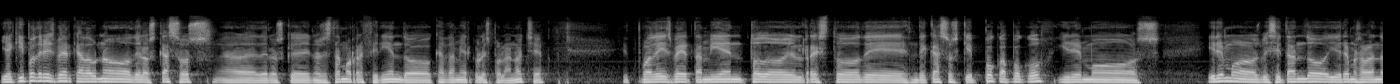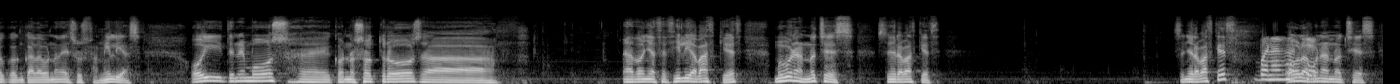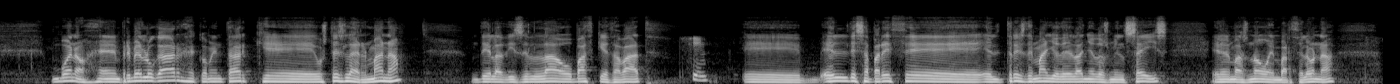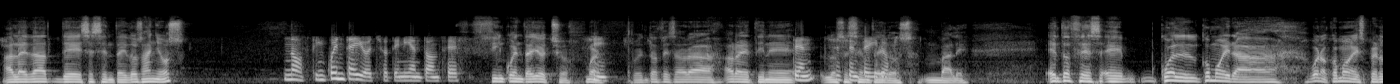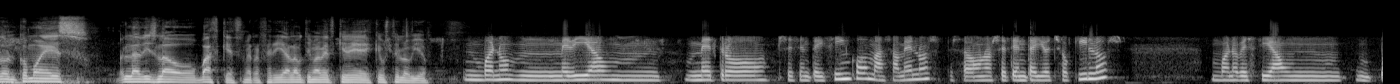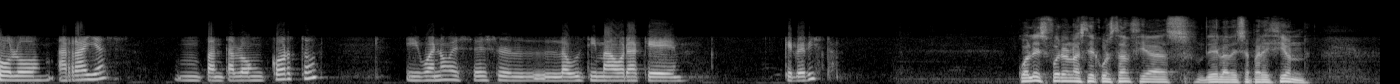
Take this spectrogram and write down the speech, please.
y aquí podréis ver cada uno de los casos eh, de los que nos estamos refiriendo cada miércoles por la noche. Podéis ver también todo el resto de, casos que poco a poco iremos, iremos visitando y iremos hablando con cada una de sus familias. Hoy tenemos eh, con nosotros a a doña Cecilia Vázquez. Muy buenas noches, señora Vázquez. Señora Vázquez. Buenas noches. Hola, buenas noches. Bueno, en primer lugar, eh, comentar que usted es la hermana de Ladislao Vázquez Abad. Sí. Eh, él desaparece el 3 de mayo del año 2006 en el Masnou, en Barcelona, a la edad de 62 años. No, 58 tenía entonces. 58. Bueno, pues entonces ahora, ahora ya tiene los 62. Vale. Entonces, eh, ¿cuál, ¿cómo era? Bueno, ¿cómo es, perdón? ¿Cómo es Ladislao Vázquez? Me refería a la última vez que, que usted lo vio. Bueno, medía un metro 65 más o menos, pesaba unos 78 kilos. Bueno, vestía un polo a rayas, un pantalón corto y bueno, esa es la última hora que, que lo he visto. ¿Cuáles fueron las circunstancias de la desaparición?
